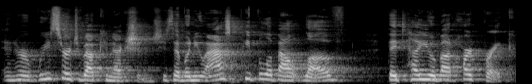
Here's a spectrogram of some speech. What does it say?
in her research about connection, she said, when you ask people about love, they tell you about heartbreak.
